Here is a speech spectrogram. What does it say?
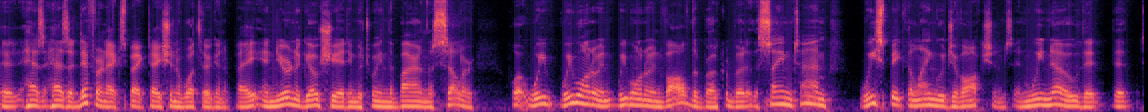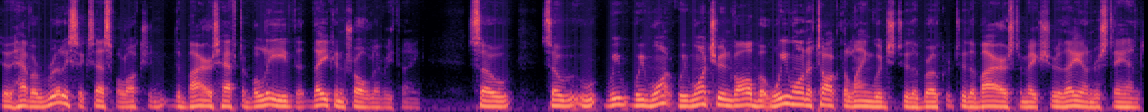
uh, has has a different expectation of what they're going to pay, and you're negotiating between the buyer and the seller. What we, we want to we want to involve the broker, but at the same time, we speak the language of auctions, and we know that, that to have a really successful auction, the buyers have to believe that they control everything. So so we, we want we want you involved, but we want to talk the language to the broker to the buyers to make sure they understand.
